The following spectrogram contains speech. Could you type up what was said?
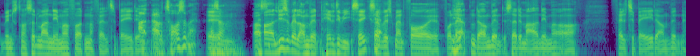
mønstre, så er det meget nemmere for den at falde tilbage i dem. Er, er du tosset, mand? Altså, Øhm, og, og lige så vel omvendt, heldigvis. Ikke? Så Ja. ja. hvis man får, øh, får lært den det omvendte, så er det meget nemmere at falde tilbage i det omvendte.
